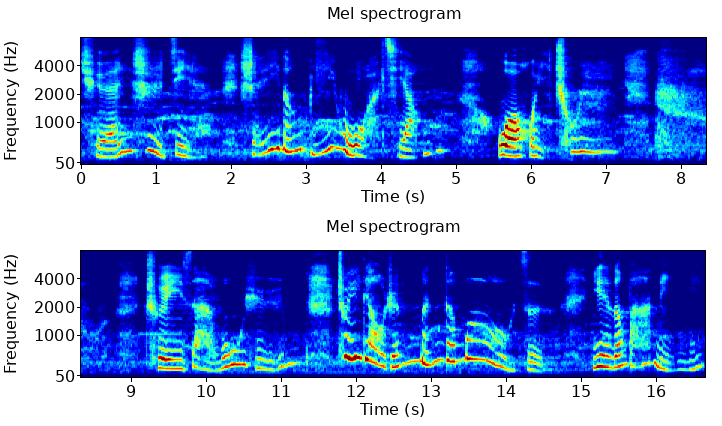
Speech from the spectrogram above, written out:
全世界谁能比我强？我会吹。”吹散乌云，吹掉人们的帽子，也能把你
